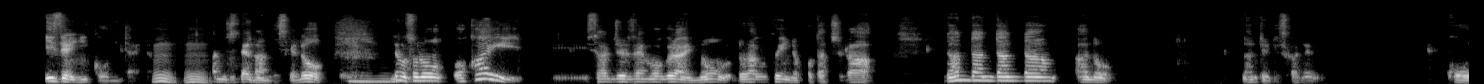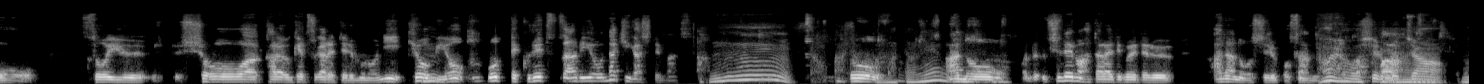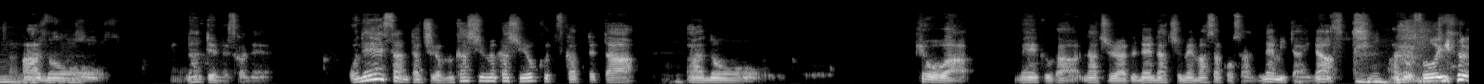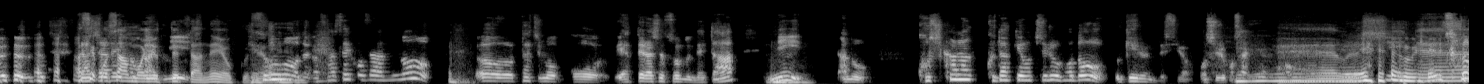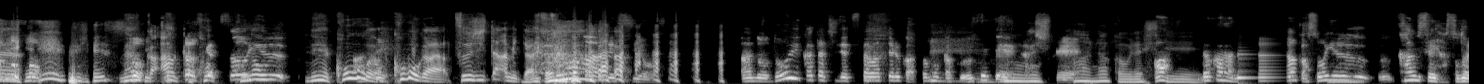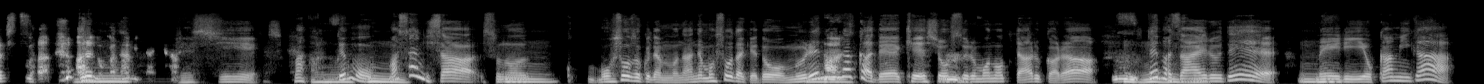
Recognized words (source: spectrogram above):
以前以降みたいなうん、うん。感じてたんですけど、でもその若い30前後ぐらいのドラッグクイーンの子たちが、だんだんだんだん、あの、なんていうんですかね、こう、そういう昭和から受け継がれているものに興味を持ってくれつつあるような気がしてます。うーん。そうか、そそううか、またね。あの、うちでも働いてくれてるアナのおしるこさんとか。はい、おしるこちゃん。あ。うん。あの、なんていうんですかね。お姉さんたちが昔々よく使ってた、あの、今日はメイクがナチュラルね、ナチュメマサコさんね、みたいな、あの、そういう、あせこさんも言ってたね、よくね。そう、だから佐世子さんの、おたちもこう、やってらっしゃるそのネタに、あの、腰から砕け落ちるほど受けるんですよ、おしるこさんに。へー嬉しいね嬉しい。なんか、あ、こかそういう、ね、古語が、古語が通じたみたいな。そうなんですよ。あの、どういう形で伝わってるかともかく受けてらして、あ、なんか嬉しあい。だから、なんかそういう感性が育ちつつあるのかな、みたいな。嬉しい。まあ、でも、うん。まさにさ、その、うん。暴走族でも何でもそうだけど、群れの中で継承するものってあるから、うん。例えばザイルで、うん。メイリー・オカミが、うん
